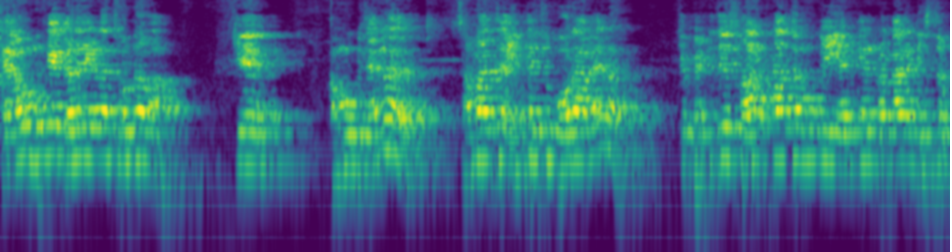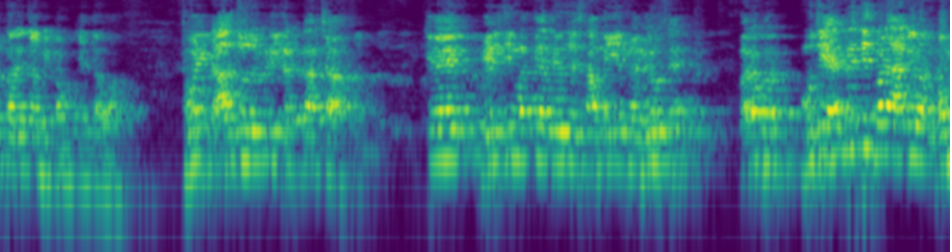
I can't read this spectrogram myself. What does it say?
કે આવું મૂકે ઘરે એના છોડાવા કે અમુક છે ને સમાજ હિતે જો બોરાવે ને, કે પેટ જે સ્વાર્થ ખાતર મુકે એમ કેમ પ્રકારે ડિસ્ટર્બ કરે છે અભી કમ કે દવા. તો એક હાલ જો એકડી ઘટના ચા કે વેલજી મત્યા દેવ જે સામે એ મે વેવ છે, બરાબર? મુજે એન્ટ્રી થી મને આગેવાન ગમ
